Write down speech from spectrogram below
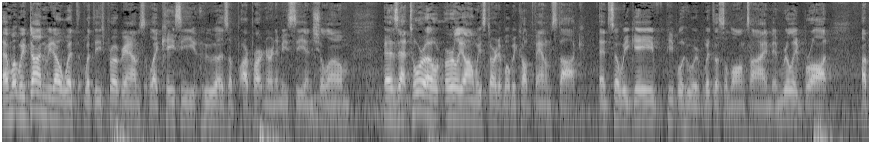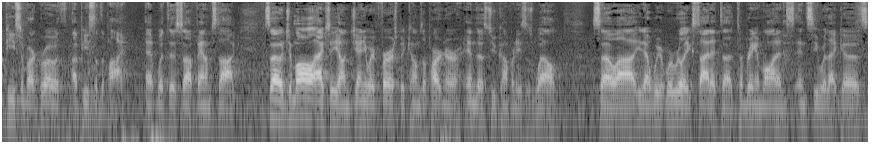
And what we've done, you know, with, with these programs like Casey, who is a, our partner in MEC and Shalom, is at Toro early on we started what we called Phantom Stock. And so we gave people who were with us a long time and really brought a piece of our growth, a piece of the pie at, with this uh, Phantom Stock. So Jamal actually on January 1st becomes a partner in those two companies as well. So, uh, you know, we're, we're really excited to, to bring him on and, and see where that goes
